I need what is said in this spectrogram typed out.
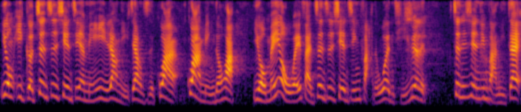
用一个政治现金的名义让你这样子挂挂名的话，有没有违反政治现金法的问题？因为政治现金法你在。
